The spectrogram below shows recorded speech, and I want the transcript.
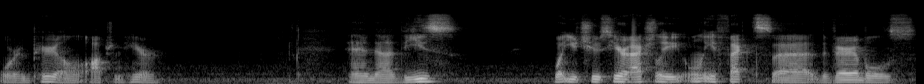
or imperial option here? And uh, these, what you choose here actually only affects uh, the variables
